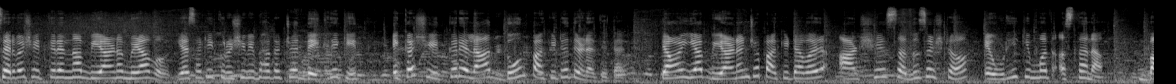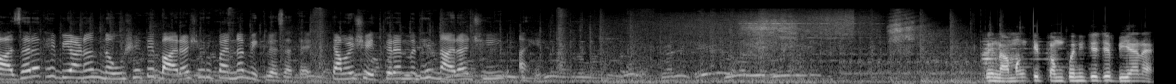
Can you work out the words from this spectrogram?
सर्व शेतकऱ्यांना बियाणं मिळावं यासाठी कृषी विभागाच्या देखरेखीत एका शेतकऱ्याला दोन पाकिटं देण्यात येत आहेत. त्यामुळे या बियाण्यांच्या पाकिटावर आठशे सदुसष्ट एवढी किंमत असताना बाजारात हे बियाणं नऊशे ते बाराशे रुपयांना विकलं जात आहे. त्यामुळे शेतकऱ्यांमध्ये नाराजी आहे. ते नामांकित कंपनीचे जे बियाणं आहे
